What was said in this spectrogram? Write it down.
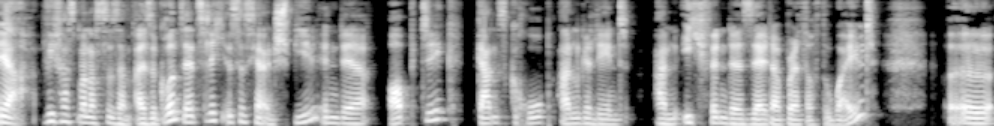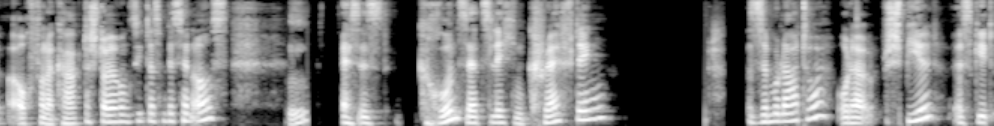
ja, wie fasst man das zusammen? Also grundsätzlich ist es ja ein Spiel in der Optik ganz grob angelehnt an, ich finde, Zelda Breath of the Wild. Äh, auch von der Charaktersteuerung sieht das ein bisschen aus. Mhm. Es ist grundsätzlich ein Crafting Simulator oder Spiel. Es geht,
